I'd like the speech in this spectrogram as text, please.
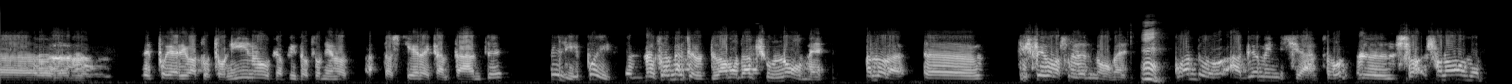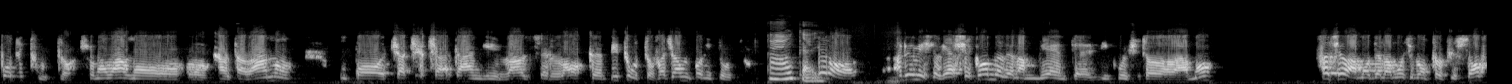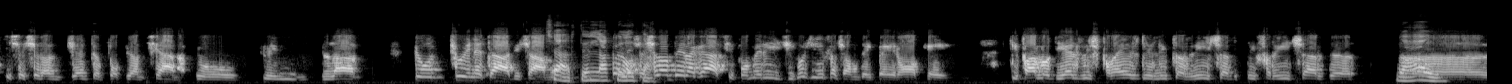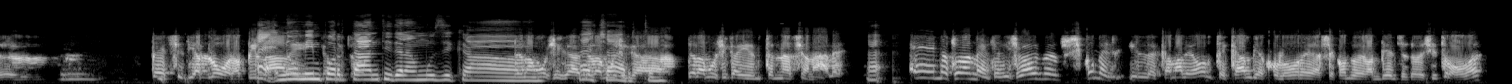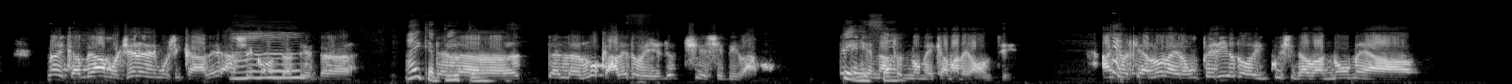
eh, e poi è arrivato Tonino, capito? Tonino a tastiera e cantante, e lì poi naturalmente dovevamo darci un nome. Allora, eh, ti spiego la storia del nome. Eh, Quando abbiamo iniziato eh, su- suonavamo un po' di tutto, suonavamo, cantavamo un po' cia cia cia, tanghi, valzer, rock, di tutto, facciamo un po' di tutto. ah, ok. Però abbiamo visto che a seconda dell'ambiente in cui ci trovavamo, facevamo della musica un po' più soft se c'era gente un po' più anziana, più, più, in, la- più- più in età, diciamo. Certo, in là Però se c'erano dei ragazzi pomeriggi così facciamo dei bei rock. e Ti parlo di Elvis Presley, Little Richard, Cliff Richard. Wow. eh, pezzi di allora, Bill Eh, Haley, nomi capito? importanti della musica. della musica, Eh, della, certo. musica, della musica internazionale. Eh, E naturalmente diceva, eh, siccome il- camaleonte cambia colore a seconda dell'ambiente dove si trova, noi cambiamo genere musicale a Ah. seconda del, del- del locale dove ci esibivamo. E lì è nato il nome Camaleonti. Anche perché allora era un periodo in cui si dava nome a,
